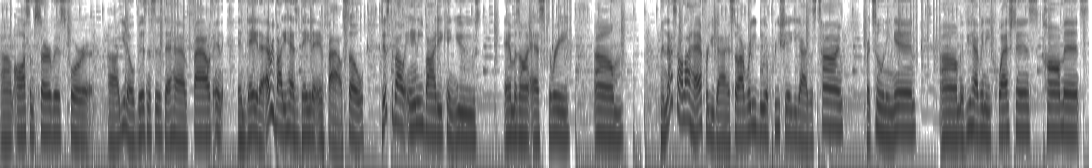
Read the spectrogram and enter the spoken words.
um, awesome service for uh, you know businesses that have files and and data. Everybody has data and files, so just about anybody can use Amazon S3. Um, and that's all I have for you guys. So I really do appreciate you guys' time for tuning in. Um, if you have any questions, comments,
